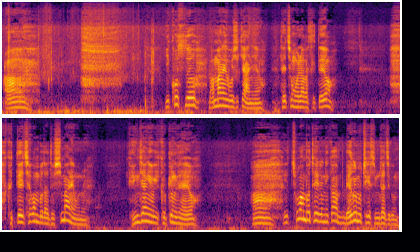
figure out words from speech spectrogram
아, 이 코스 만만하게 보실 게 아니에요. 대충 올라갔을 때요. 하, 그때의 체감보다도 심하네 오늘. 굉장히 여기 급경사예요. 아, 이 초반부터 이러니까 맥을 못 치겠습니다 지금.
